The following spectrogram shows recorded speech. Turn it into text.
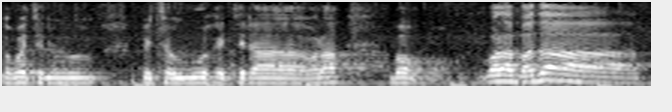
norbaitek, norbaitek, norbaitek, norbaitek, Voilà, bada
